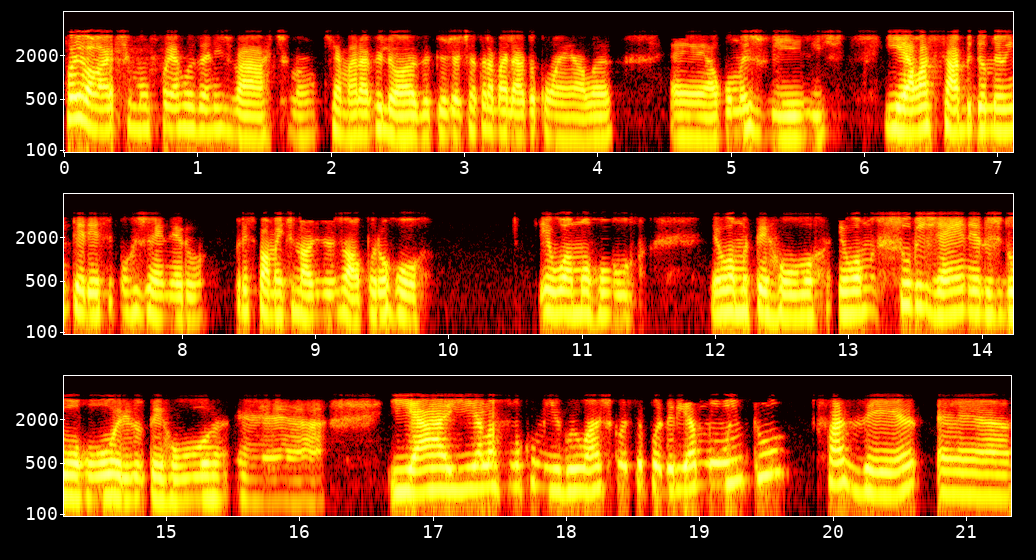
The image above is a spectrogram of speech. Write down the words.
foi ótimo, foi a Rosane Svartman, que é maravilhosa, que eu já tinha trabalhado com ela é, algumas vezes. E ela sabe do meu interesse por gênero, principalmente no audiovisual, por horror. Eu amo horror, eu amo terror, eu amo subgêneros do horror e do terror. É... E aí ela falou comigo, eu acho que você poderia muito fazer é,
